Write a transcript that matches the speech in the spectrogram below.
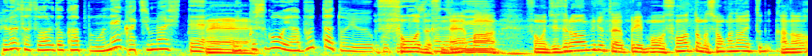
ペガサスワールドカップもね勝ちまして、ええミックスゴーを破ったということですからね。そうですね。まあその字面を見るとやっぱりもうその後もしょうがないとかな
